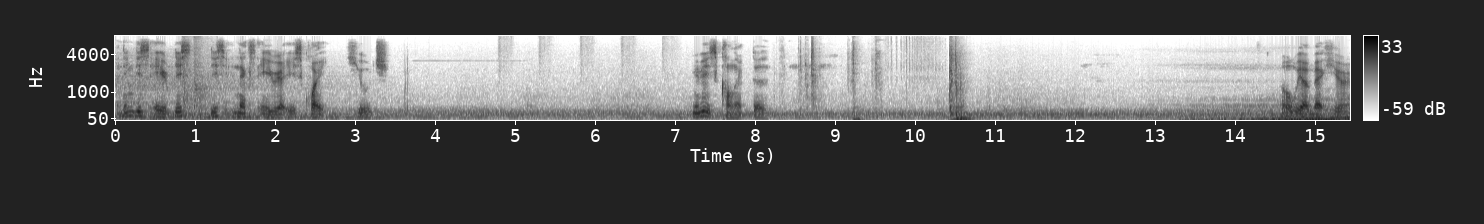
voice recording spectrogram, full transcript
I think this area, this this next area is quite huge. Maybe it's connected. Oh, we are back here.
